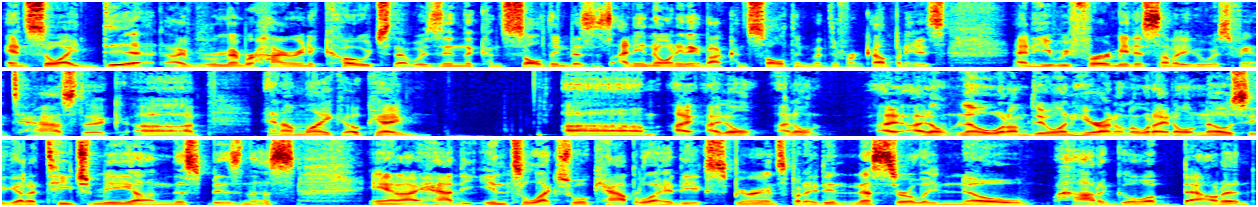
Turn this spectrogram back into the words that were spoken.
And so I did. I remember hiring a coach that was in the consulting business. I didn't know anything about consulting with different companies. And he referred me to somebody who was fantastic. Uh, and I'm like, okay, um, I, I don't, I don't I, I don't know what I'm doing here. I don't know what I don't know. So you got to teach me on this business. And I had the intellectual capital, I had the experience, but I didn't necessarily know how to go about it.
